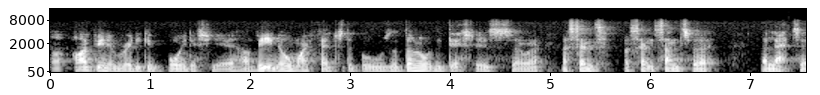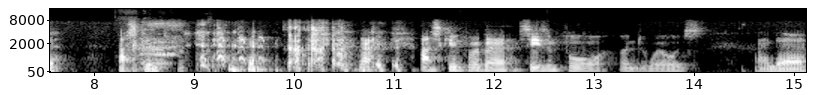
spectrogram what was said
I've been a really good boy this year. I've eaten all my vegetables. I've done all the dishes. So uh, I sent I sent Santa a letter asking asking for the season four Underworlds and uh,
